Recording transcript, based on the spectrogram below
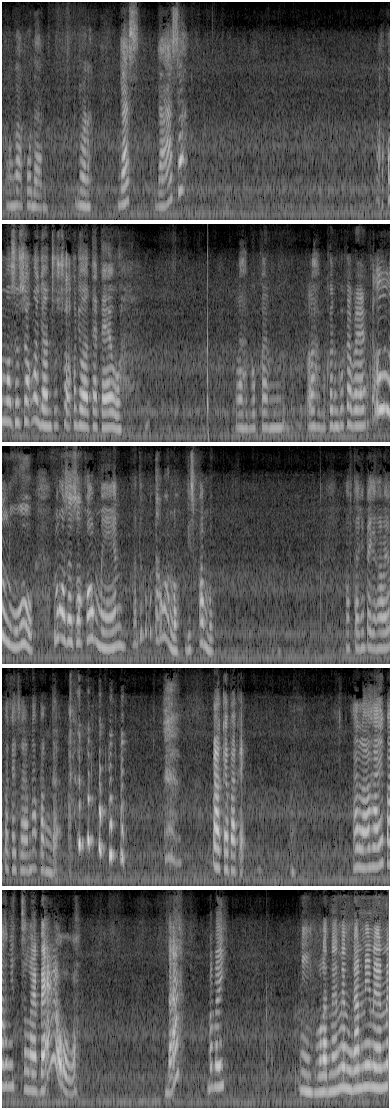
kalau enggak aku udahan. Gimana? Gas? Gas lah. Aku mau susu aku mau jangan susu aku jual teteo lah bukan lah bukan gue kabarin lu lu nggak usah sok komen. Nanti lu ketahuan loh di spam loh. Maaf tanya pegang HP pakai celana apa enggak? Pakai pakai halo hai pahmi celebel. Dah bye bye nih mulat nenen kan nih nenek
